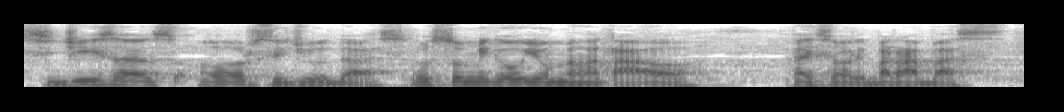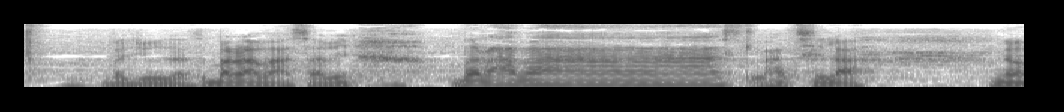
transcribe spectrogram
si Jesus or si Judas. O sumigaw yung mga tao. Ay, sorry, Barabas. Ba Judas? Barabas, sabi. Barabas! Lahat sila. No.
